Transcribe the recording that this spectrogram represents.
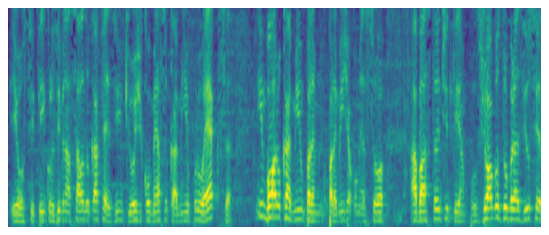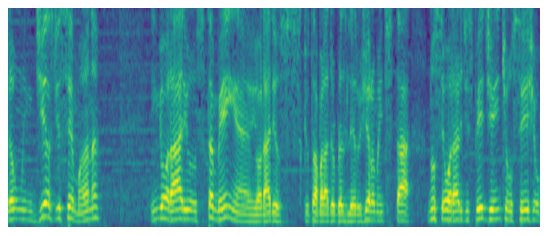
eu citei inclusive na sala do cafezinho que hoje começa o caminho para o Hexa, embora o caminho para mim já começou há bastante tempo. Os Jogos do Brasil serão em dias de semana, em horários também, é, em horários que o trabalhador brasileiro geralmente está no seu horário de expediente, ou seja,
